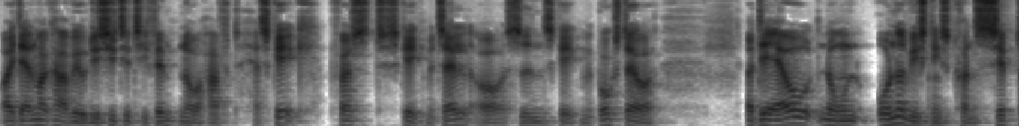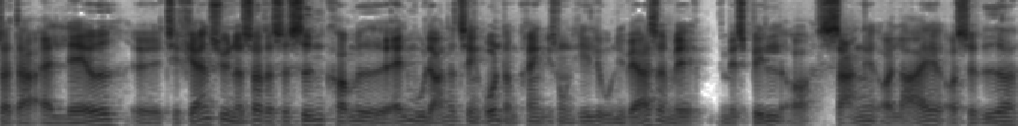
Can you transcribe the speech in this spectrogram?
Og i Danmark har vi jo de sidste 10-15 år haft her skæg. Først skæg med tal, og siden skæg med bogstaver. Og det er jo nogle undervisningskoncepter, der er lavet øh, til fjernsyn, og så er der så siden kommet alle mulige andre ting rundt omkring i sådan nogle hele universer med, med spil og sange og lege osv. Og, så videre.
